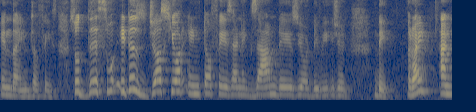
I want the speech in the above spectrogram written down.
in the interphase so this it is just your interphase and exam day is your division day right? And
